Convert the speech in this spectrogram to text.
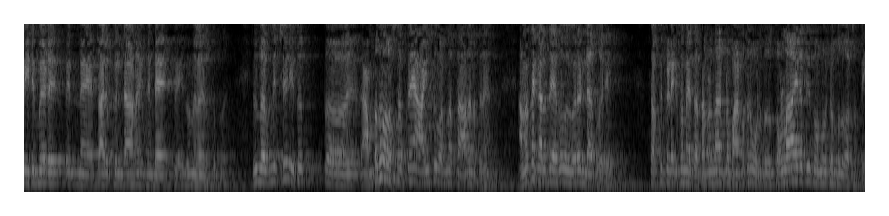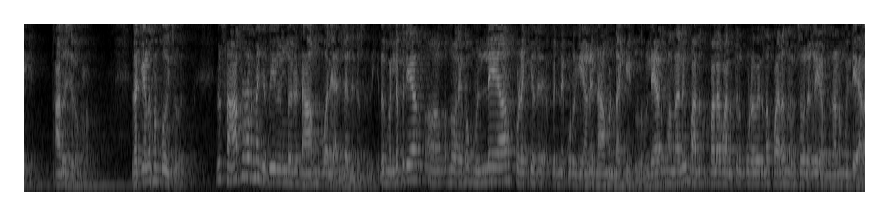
പെരുമേട് പിന്നെ താലൂക്കിലാണ് ഇതിന്റെ ഇത് നിലനിൽക്കുന്നത്. ഇത് നിർമ്മിച്ച് ഇത് അമ്പത് വർഷത്തെ ആയുസ് പറഞ്ഞ സാധനത്തിന് അന്നത്തെ കാലത്ത് ഏതോ വിവരമില്ലാത്തവര് സബ്സിഡിയുടെ സമയത്ത് തമിഴ്നാട്ടിന് പാട്ടത്തിന് കൊടുത്തത് തൊള്ളായിരത്തി തൊണ്ണൂറ്റൊമ്പത് വർഷത്തേക്ക്. ആലോചിച്ച് നോക്കണം. ഇതൊക്കെയാണ് സംഭവിച്ചത്. ഇത് സാധാരണഗതിയിലുള്ള ഒരു ഡാം പോലെ അല്ല ഇതിന്റെ സ്ഥിതി. ഇത് മുല്ലപ്പെരിയാർ എന്ന് പറയുമ്പോൾ മുല്ലയാർ പുഴയ്ക്ക് പിന്നെ കുറുകെയാണ് ഡാം ഉണ്ടാക്കിയിട്ടുള്ളത്. മുല്ലയാർ എന്ന് പറഞ്ഞാലും പല വനത്തിൽ കൂടെ വരുന്ന പല നിർച്ചോലകൾ ചേർന്നിട്ടാണ് മുല്ലയാർ.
